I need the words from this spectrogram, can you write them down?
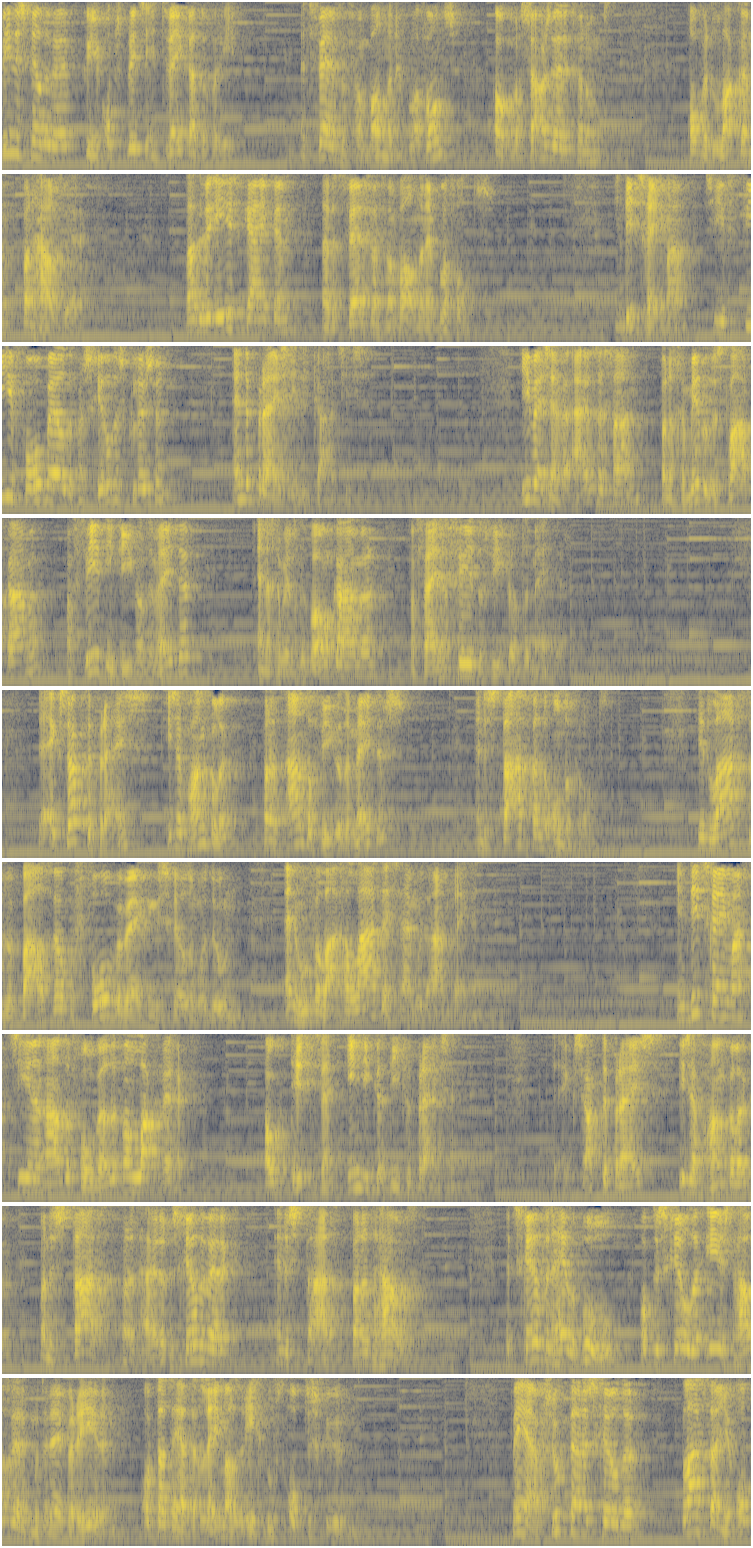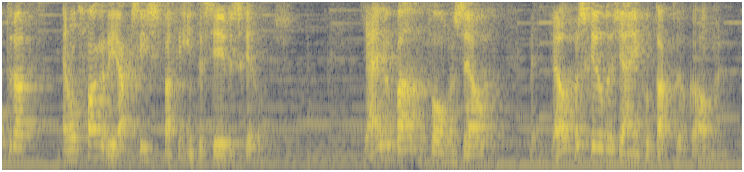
Binnenschilderwerk kun je opsplitsen in twee categorieën. Het verven van wanden en plafonds, ook wel sauswerk genoemd, of het lakken van houtwerk. Laten we eerst kijken naar het verven van wanden en plafonds. In dit schema zie je vier voorbeelden van schildersklussen en de prijsindicaties. Hierbij zijn we uitgegaan van een gemiddelde slaapkamer van 14 vierkante meter en een gemiddelde woonkamer van 45 vierkante meter. De exacte prijs is afhankelijk van het aantal vierkante meters en de staat van de ondergrond. Dit laatste bepaalt welke voorbewerking de schilder moet doen en hoeveel lagen latex hij moet aanbrengen. In dit schema zie je een aantal voorbeelden van lakwerk. Ook dit zijn indicatieve prijzen. De exacte prijs is afhankelijk van de staat van het huidige schilderwerk en de staat van het hout. Het scheelt een heleboel of de schilder eerst houtwerk moet repareren of dat hij het alleen maar licht hoeft op te schuren. Ben jij op zoek naar een schilder? Plaats dan je opdracht en ontvang reacties van geïnteresseerde schilders. Jij bepaalt vervolgens zelf met welke schilders jij in contact wil komen.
